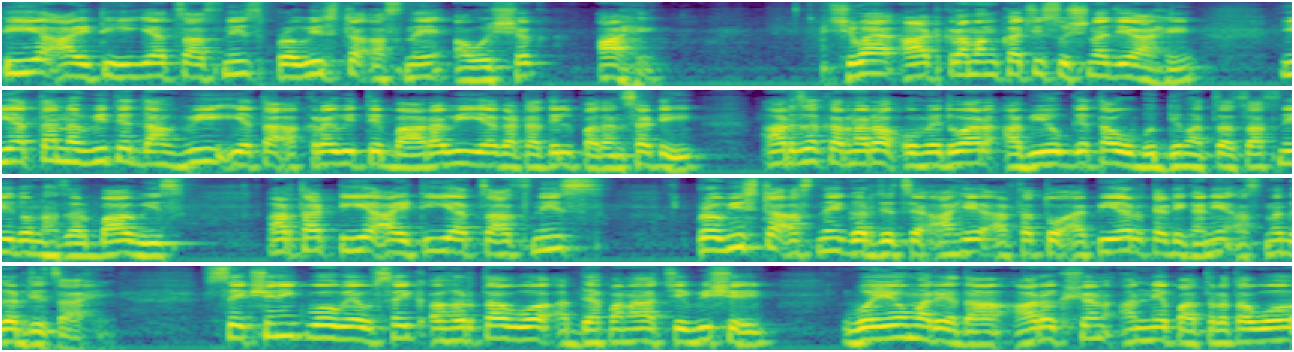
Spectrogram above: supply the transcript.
टी टी आय टी या चाचणीस प्रविष्ट असणे आवश्यक आहे. शिवाय आठ क्रमांकाची सूचना जी आहे इयत्ता नववी ते दहावी इयत्ता अकरावी ते बारावी या गटातील पदांसाठी अर्ज करणारा उमेदवार अभियोग्यता व बुद्धिमत्ता चाचणी दोन हजार बावीस अर्थात टी आय टी या चाचणीस प्रविष्ट असणे गरजेचे आहे अर्थात तो अपियर त्या ठिकाणी असणं गरजेचं आहे. शैक्षणिक व व्यावसायिक अर्हता व अध्यापनाचे विषय वयोमर्यादा आरक्षण अन्य पात्रता व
